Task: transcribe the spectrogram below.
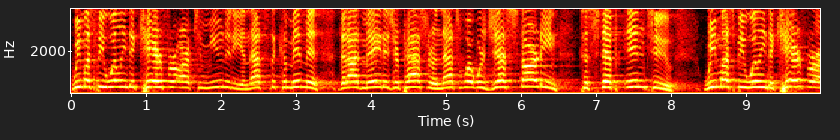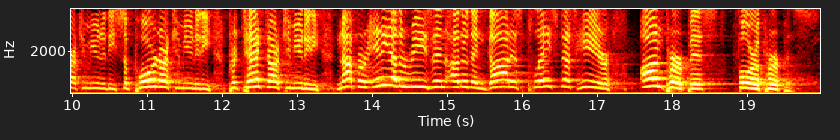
We must be willing to care for our community. And that's the commitment that I've made as your pastor. And that's what we're just starting to step into. We must be willing to care for our community, support our community, protect our community, not for any other reason other than God has placed us here on purpose for a purpose.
